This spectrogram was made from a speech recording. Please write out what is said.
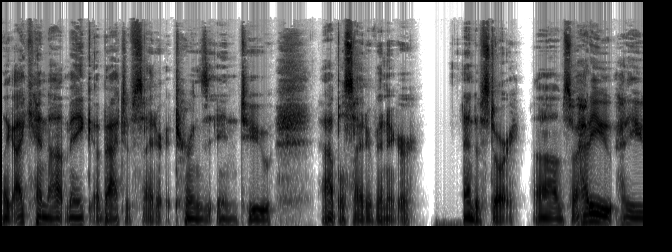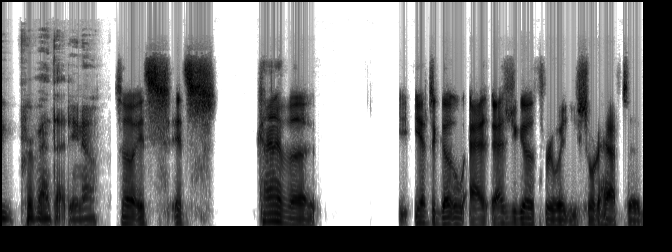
Like I cannot make a batch of cider; it turns into apple cider vinegar. End of story. Um, so how do you how do you prevent that? Do you know? So it's it's kind of a you have to go as, you go through it. You sort of have to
